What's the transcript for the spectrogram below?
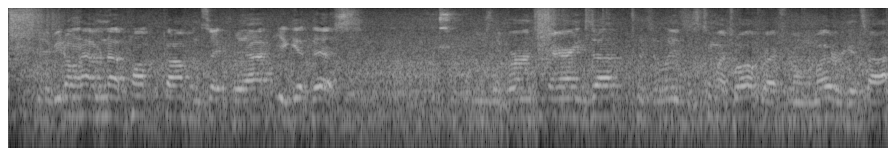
And if you don't have enough pump to compensate for that, you get this. Usually burns bearings up because it loses too much oil pressure when the motor gets hot.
